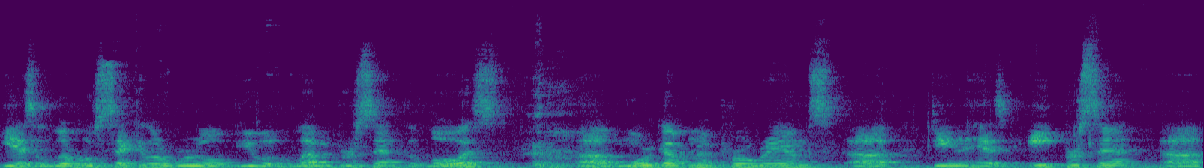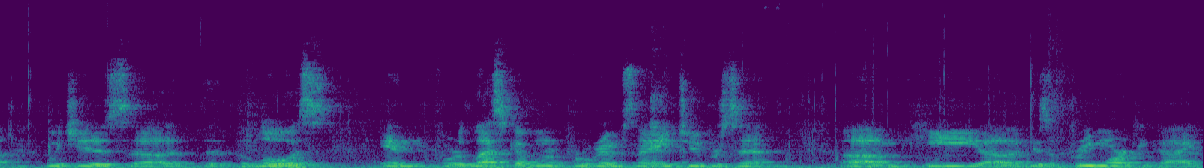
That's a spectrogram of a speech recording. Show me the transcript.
He has a liberal secular worldview of 11%, the lowest. Uh, more government programs, uh, Dana has 8%, uh, which is uh, the, the lowest. And for less government programs, 92%. Um, he uh, is a free market guy.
